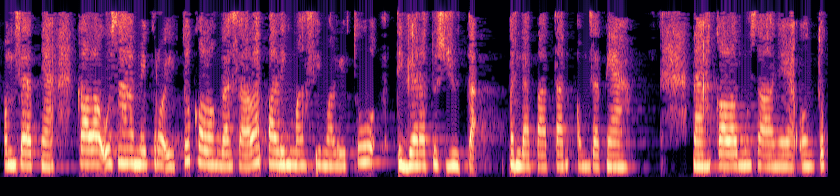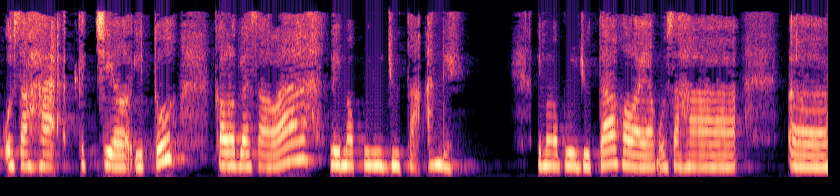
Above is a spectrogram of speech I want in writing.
omsetnya. Kalau usaha mikro itu kalau nggak salah paling maksimal itu 300 juta pendapatan omsetnya. Nah, kalau misalnya untuk usaha kecil itu, kalau gak salah 50 jutaan deh. 50 juta kalau yang usaha uh,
